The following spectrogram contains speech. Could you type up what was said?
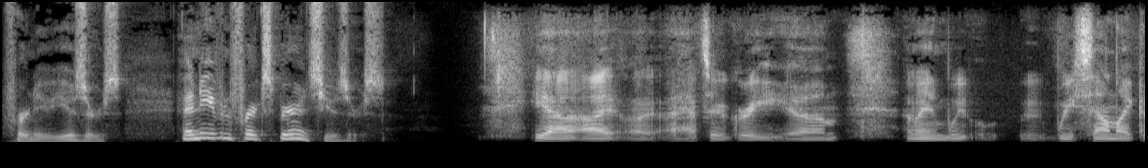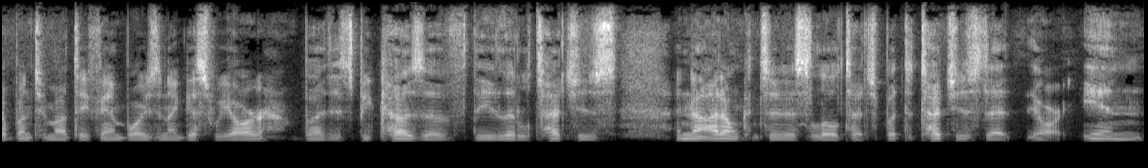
for new users and even for experienced users. Yeah, I I have to agree. Um, I mean, we we sound like a Ubuntu Mate fanboys, and I guess we are, but it's because of the little touches. And I don't consider this a little touch, but the touches that are in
